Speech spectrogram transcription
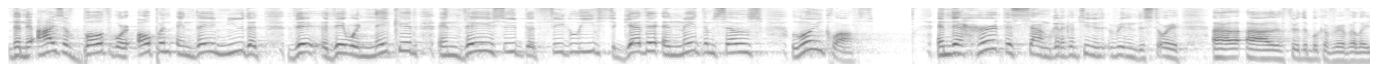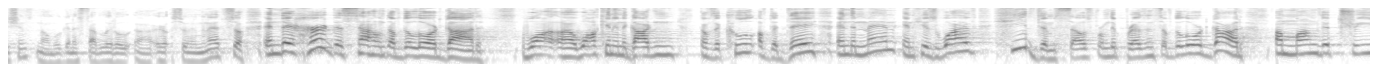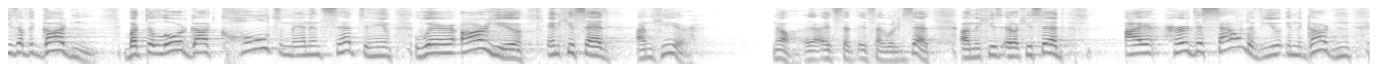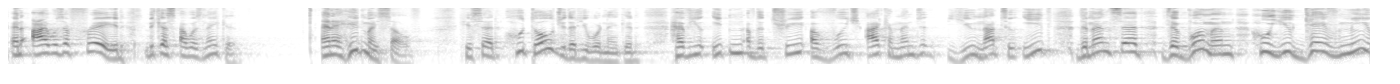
Then the eyes of both were opened, and they knew that they, they were naked, and they sewed the fig leaves together and made themselves loincloths. And they heard the sound. We're going to continue reading the story uh, uh, through the book of Revelations. No, we're going to stop a little uh, soon in that. So, and they heard the sound of the Lord God wa- uh, walking in the garden of the cool of the day. And the man and his wife hid themselves from the presence of the Lord God among the trees of the garden. But the Lord God called to man and said to him, Where are you? And he said, I'm here. No, uh, it's not, it's not what he said. Um, he, uh, he said, I heard the sound of you in the garden, and I was afraid because I was naked. And I hid myself. He said, Who told you that you were naked? Have you eaten of the tree of which I commanded you not to eat? The man said, The woman who you gave me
